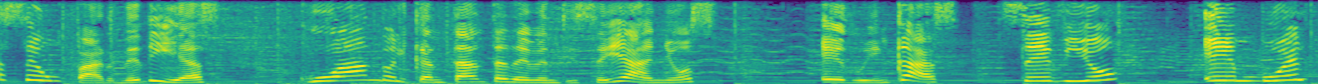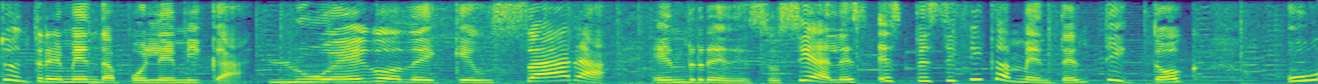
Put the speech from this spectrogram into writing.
hace un par de días cuando el cantante de 26 años, Edwin Cass, se vio envuelto en tremenda polémica luego de que usara en redes sociales, específicamente en TikTok, un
